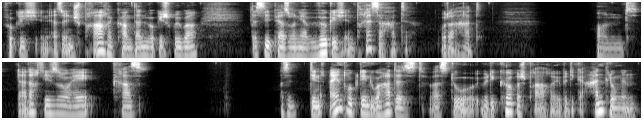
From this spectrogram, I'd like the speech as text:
wirklich, in, also in Sprache kam dann wirklich rüber, dass die Person ja wirklich Interesse hatte oder hat. Und da dachte ich so, hey, krass, also den Eindruck, den du hattest, was du über die Körpersprache, über die Handlungen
